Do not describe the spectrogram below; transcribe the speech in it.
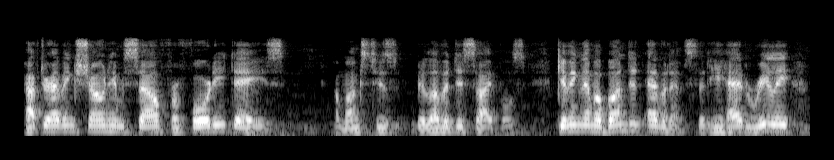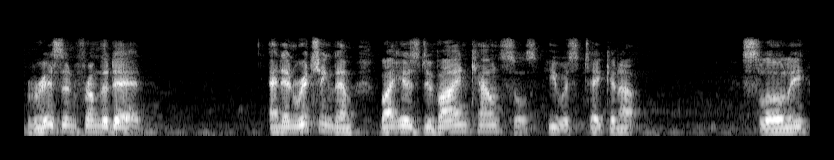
After having shown himself for forty days amongst his beloved disciples, giving them abundant evidence that he had really risen from the dead, and enriching them by his divine counsels, he was taken up. Slowly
